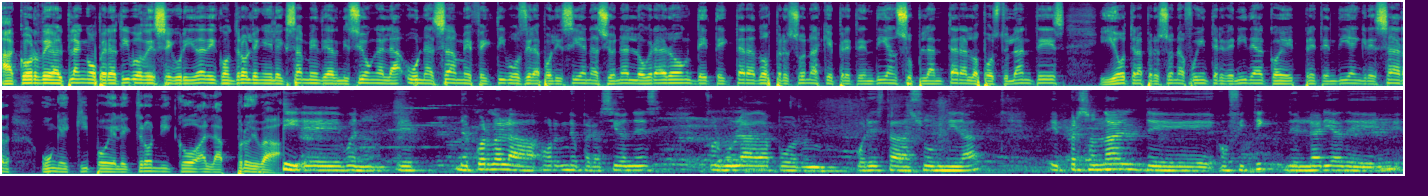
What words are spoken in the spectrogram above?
Acorde al plan operativo de seguridad y control en el examen de admisión a la UNASAM, efectivos de la Policía Nacional lograron detectar a dos personas que pretendían suplantar a los postulantes y otra persona fue intervenida que pretendía ingresar un equipo electrónico a la prueba. Sí, eh, bueno, eh, de acuerdo a la orden de operaciones formulada por, por esta subunidad, eh, personal de OFITIC del área de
